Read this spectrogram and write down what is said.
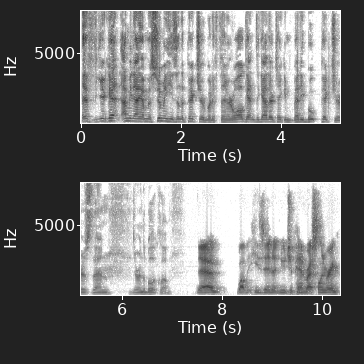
If you get, I mean, I, I'm assuming he's in the picture, but if they're all getting together taking Betty Boop pictures, then they're in the Bullet Club. Yeah. Well, he's in a New Japan wrestling ring.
